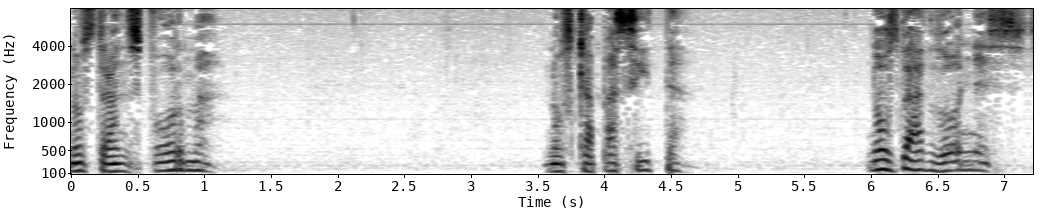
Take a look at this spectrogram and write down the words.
nos transforma, nos capacita, nos da dones,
